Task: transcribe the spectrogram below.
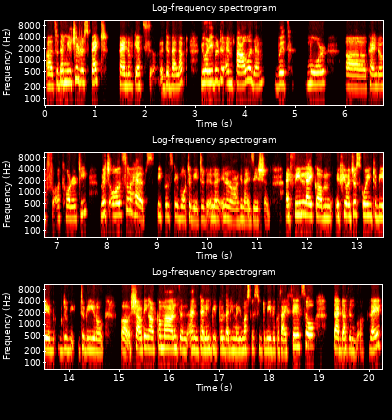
Uh, so that mutual respect kind of gets developed. You are able to empower them with more uh, kind of authority, which also helps people stay motivated in, a, in an organization. I feel like um, if you're just going to be able to be, to be you know, uh, shouting out commands and, and telling people that, you know, you must listen to me because I say so, that doesn't work, right?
